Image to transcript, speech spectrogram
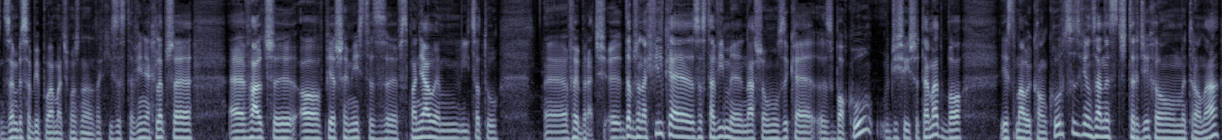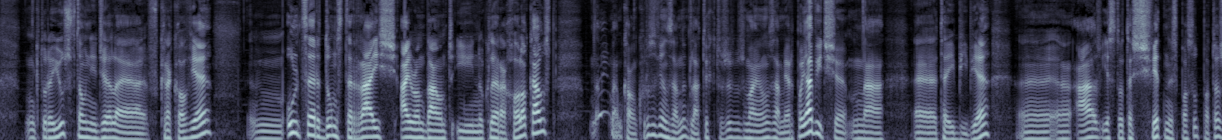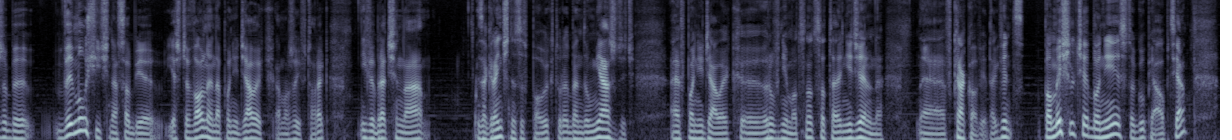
Zęby sobie połamać można na takich zestawieniach. Lepsze e, walczy o pierwsze miejsce z wspaniałym i co tu e, wybrać. E, Dobrze, na chwilkę zostawimy naszą muzykę z boku, dzisiejszy temat, bo jest mały konkurs związany z 40 Metrona, które już w tą niedzielę w Krakowie um, Ulcer, Doomster Reich, Ironbound i Nuclear Holocaust. No i mam konkurs związany dla tych, którzy mają zamiar pojawić się na e, tej Bibie, e, a jest to też świetny sposób po to, żeby wymusić na sobie jeszcze wolne na poniedziałek, a może i wtorek i wybrać się na zagraniczne zespoły, które będą miażdżyć e, w poniedziałek równie mocno, co te niedzielne w Krakowie. Tak więc pomyślcie, bo nie jest to głupia opcja,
